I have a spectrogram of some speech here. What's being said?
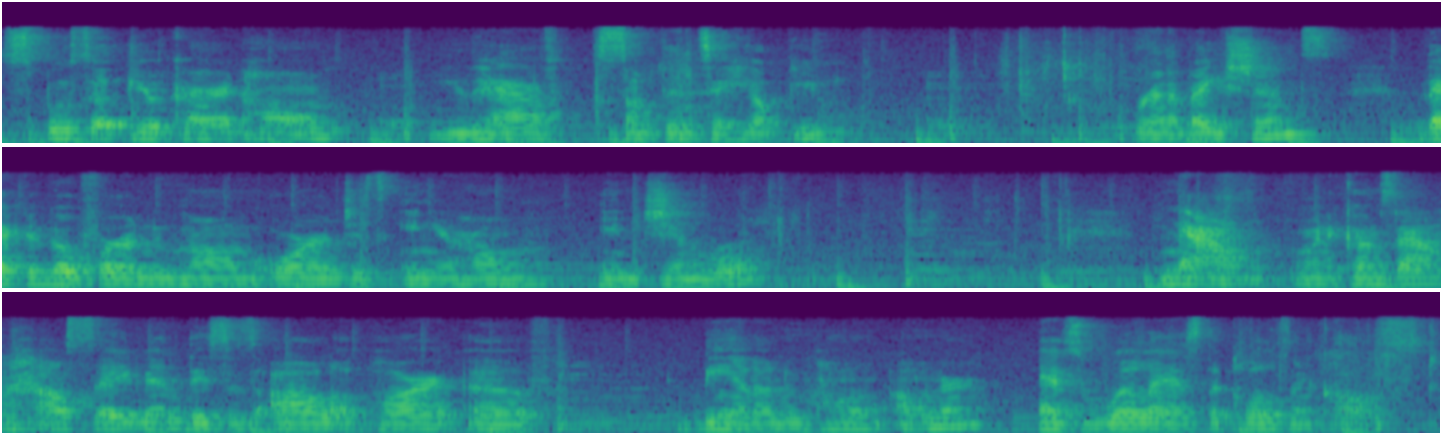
spruce up your current home you have something to help you. Renovations that could go for a new home or just in your home in general. Now when it comes down to house saving this is all a part of being a new homeowner as well as the closing cost.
